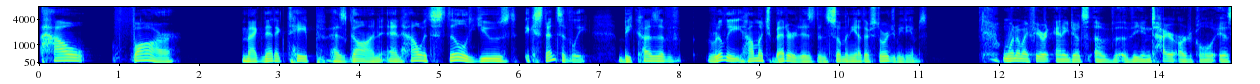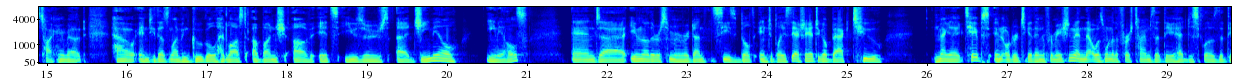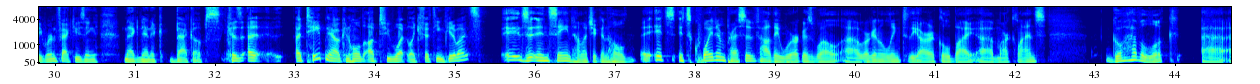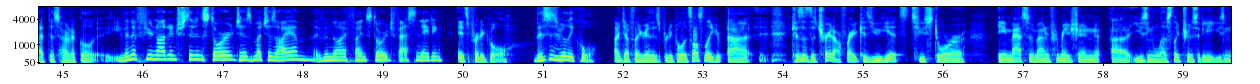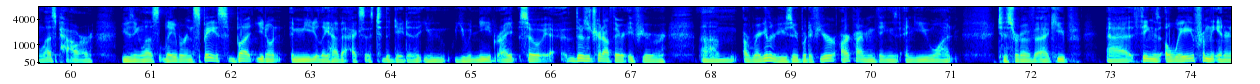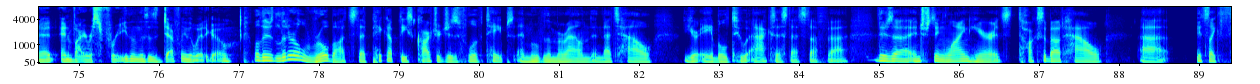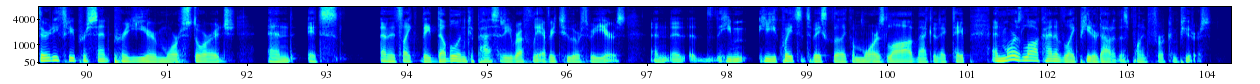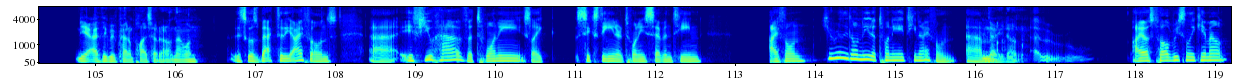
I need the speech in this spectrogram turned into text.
how far magnetic tape has gone and how it's still used extensively because of really how much better it is than so many other storage mediums. One of my favorite anecdotes of the entire article is talking about how in 2011 Google had lost a bunch of its users' uh, Gmail emails, and uh, even though there were some redundancies built into place, they actually had to go back to magnetic tapes in order to get that information. And that was one of the first times that they had disclosed that they were in fact using magnetic backups because a, a tape now can hold up to what like 15 petabytes. It's insane how much it can hold. It's it's quite impressive how they work as well. Uh, we're going to link to the article by uh, Mark Lantz. Go have a look uh, at this article, even if you're not interested in storage as much as I am. Even though I find storage fascinating, It's pretty cool. this is really cool. I definitely agree. That's pretty cool. It's also like because it's a trade off, right? Because you get to store a massive amount of information uh, using less electricity, using less power, using less labor and space, but you don't immediately have access to the data that you you would need, right? So uh, there's a trade off there if you're um, a regular user, but if you're archiving things and you want to sort of uh, keep uh, things away from the internet and virus free, then this is definitely the way to go. Well, there's literal robots that pick up these cartridges full of tapes and move them around, and that's how you're able to access that stuff. Uh, there's an interesting line here. It talks about how uh, it's like 33% per year more storage, and it's and it's like they double in capacity roughly every two or three years. And it, he he equates it to basically like a Moore's law of magnetic tape, and Moore's law kind of like petered out at this point for computers Yeah, I think we've kind of plateaued out on that one. this goes back to the iPhones. Uh, if you have a 20, it's like 16 or 2017 iPhone, you really don't need a 2018 iPhone. Um, no, you don't. iOS 12 recently came out.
